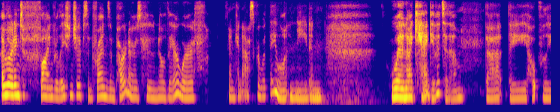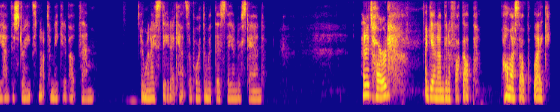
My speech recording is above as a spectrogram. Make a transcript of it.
I'm learning to find relationships and friends and partners who know their worth and can ask for what they want and need. And when I can't give it to them, that they hopefully have the strength not to make it about them. And when I state I can't support them with this, they understand. And it's hard. Again, I'm going to fuck up. I'll mess up. Like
